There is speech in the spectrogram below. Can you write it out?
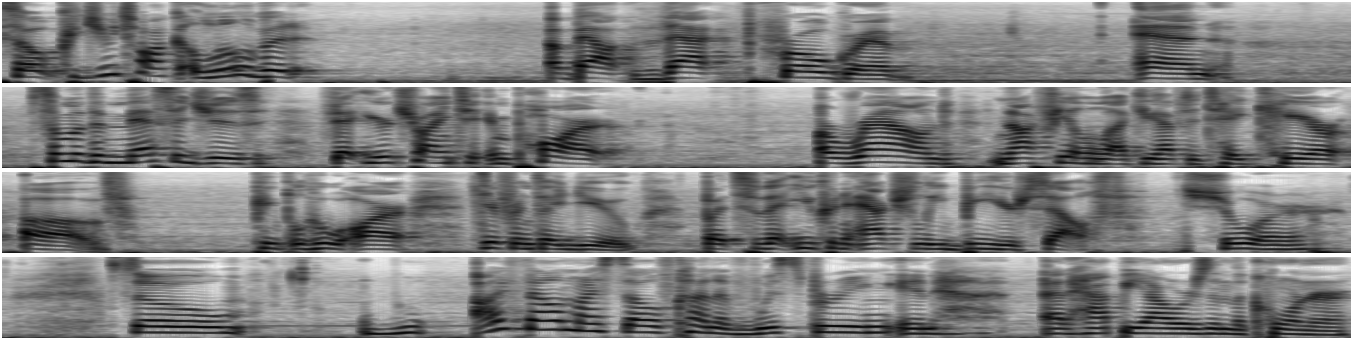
So could you talk a little bit about that program and some of the messages that you're trying to impart around not feeling like you have to take care of people who are different than you, but so that you can actually be yourself. Sure. So I found myself kind of whispering in at happy hours in the corner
